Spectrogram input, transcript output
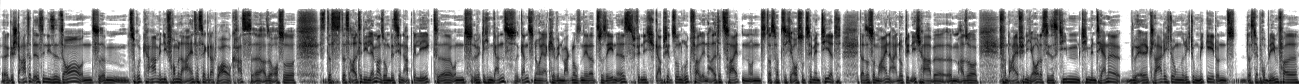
äh, gestartet ist in die Saison und ähm, zurückkam in die Formel 1, hast du ja gedacht, wow, krass. Äh, also auch so das, das alte Dilemma so ein bisschen abgelegt äh, und wirklich ein ganz, ganz neuer Kevin Magnussen, der da zu sehen ist finde ich, gab es jetzt so einen Rückfall in alte Zeiten und das hat sich auch so zementiert. Das ist so mein Eindruck, den ich habe. Ähm, also von daher finde ich auch, dass dieses Team, teaminterne Duell klar Richtung, Richtung Mick geht und dass der Problemfall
